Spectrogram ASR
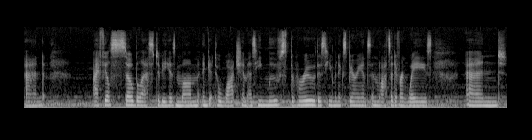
And I feel so blessed to be his mom and get to watch him as he moves through this human experience in lots of different ways and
